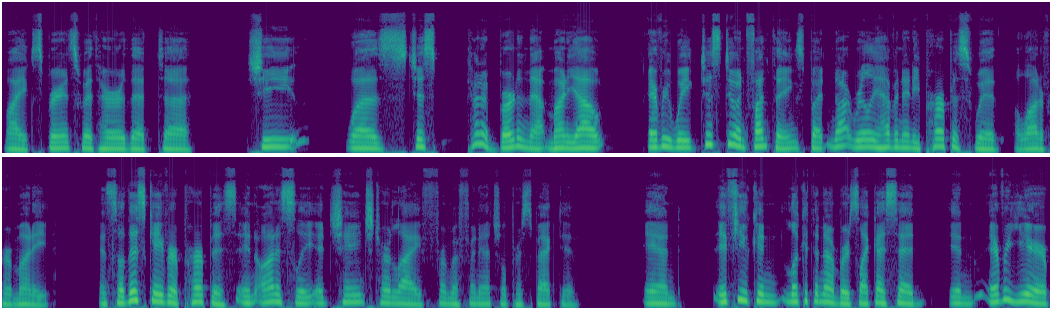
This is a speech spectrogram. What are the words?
my experience with her that uh, she was just kind of burning that money out every week, just doing fun things, but not really having any purpose with a lot of her money. And so this gave her purpose. And honestly, it changed her life from a financial perspective. And if you can look at the numbers, like I said, in every year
